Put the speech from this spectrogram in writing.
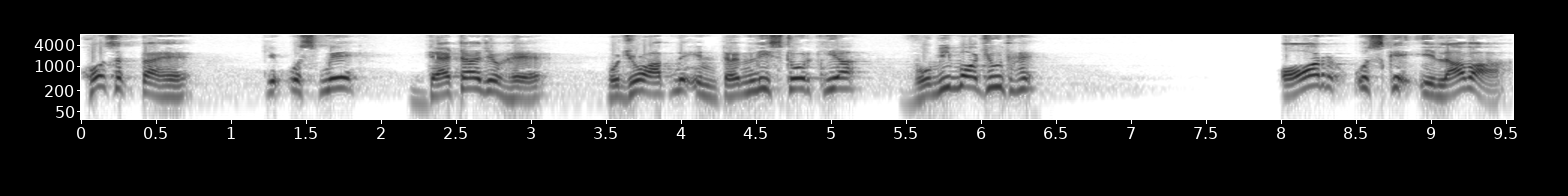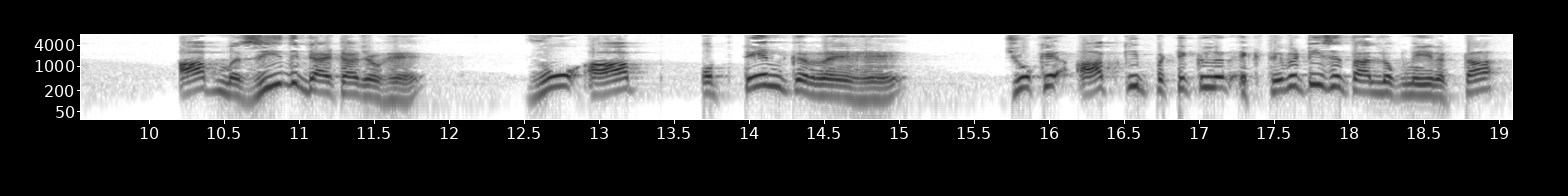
ہو سکتا ہے کہ اس میں ڈیٹا جو ہے، وہ جو آپ نے انٹرنلی اسٹور کیا، وہ بھی موجود ہے۔ اور اس کے علاوہ، آپ مزید ڈیٹا جو ہے، وہ آپ اوپٹین کر رہے ہیں، جو کہ آپ کی پرٹیکولر ایکٹیویٹی سے تعلق نہیں رکھتا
